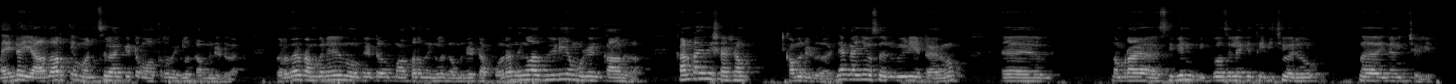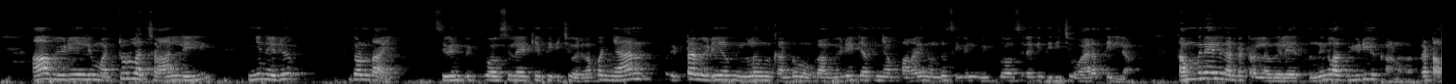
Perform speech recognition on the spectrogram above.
അതിന്റെ യാഥാർത്ഥ്യം മനസ്സിലാക്കിയിട്ട് മാത്രം നിങ്ങൾ കമന്റ് ഇടുക. വെറുതെ കമ്പനിയിൽ നോക്കിയിട്ട് മാത്രം നിങ്ങൾ കമന്റ് ഇട്ടാൽ പോരാ. നിങ്ങൾ ആ വീഡിയോ മുഴുവൻ കാണുക. കണ്ടതിന് ശേഷം കമന്റ് ഇടുക. ഞാൻ കഴിഞ്ഞ ദിവസം ഒരു വീഡിയോ ഇട്ടായിരുന്നു. നമ്മുടെ സിവിൻ ബിഗ് ബോസിലേക്ക് തിരിച്ചു വരുന്നതിനെ ചൊല്ലി. ആ വീഡിയോയിൽ മറ്റുള്ള ചാനലിൽ ഇങ്ങനെയൊരു ഇതുണ്ടായി. സിവിൻ ബിഗ് ബോസിലേക്ക് തിരിച്ചു വരുന്നു. അപ്പം ഞാൻ ഇട്ട വീഡിയോ നിങ്ങളൊന്ന് കണ്ടു നോക്കുക. ആ വീഡിയോക്കകത്ത് ഞാൻ പറയുന്നുണ്ട് സിവിൻ ബിഗ് ബോസിലേക്ക് തിരിച്ചു വരത്തില്ല. തമ്പനയിൽ കണ്ടിട്ടല്ല വിലയിരുത്തുന്നത്. നിങ്ങൾ ആ വീഡിയോ കാണുക കേട്ടോ?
